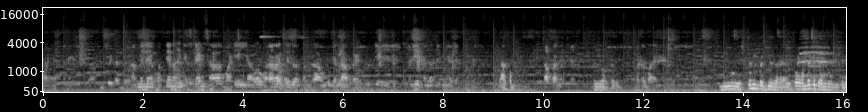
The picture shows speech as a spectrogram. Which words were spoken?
ಮಾಡಿ ಅಂತಾನೆ ಹೇಳಿದ್ರು. ಆಮೇಲೆ ಮತ್ತೆ ನಮಗೆ ಎಕ್ಸ್ಟೆಂಡ್ ಸಹ ಮಾಡಿ ಯಾವ ಹೊರ ರಾಜ್ಯದವ್ರು ಬಂದ್ರೆ ಅವ್ರಿಗೆಲ್ಲ ಅಪಾಯಿಂಟ್ ಕೊಟ್ಟು ಕಲಿಯೋನ್ನೆಲ್ಲ ತೆಗಿತಾರೆ ಯಾವ ಕಂಪ್ನಿ ಸಾಫ್ರಾನ್ ಎಲ್ಲಿ ಬರ್ತದೆ? ನೀವು ಎಷ್ಟು ಜನ ತೆಗ್ದಿದ್ದಾರೆ? ಅಲ್ಲಿ ಒಂದಕ್ಕೆ ತೆಗೆದುಬಿಡ್ತೀವಿ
